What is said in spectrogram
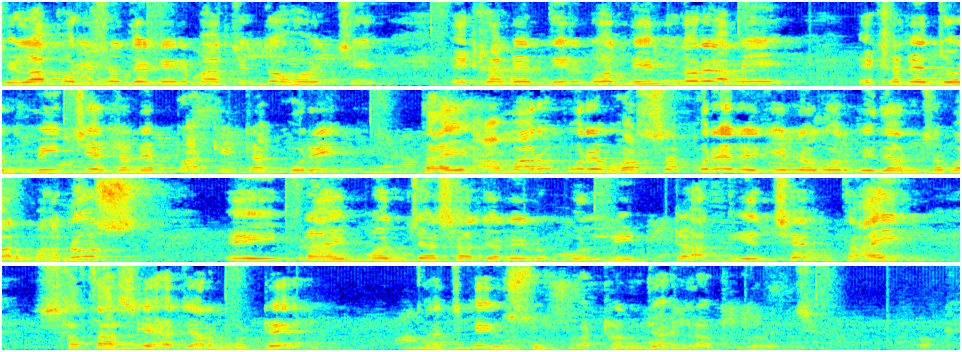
জেলা পরিষদে নির্বাচিত হয়েছি। এখানে দীর্ঘদিন ধরে আমি এখানে জন্মিয়েছি, এখানে পার্টিটা করি। তাই আমার উপরে ভরসা করে রেজিনগর বিধানসভার মানুষ এই প্রায় পঞ্চাশ হাজারের উপর লিডটা দিয়েছে। তাই সাতাশি হাজার ভোটে আজকে ইউসুফ পাঠান জয়লাভ করেছে। ওকে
